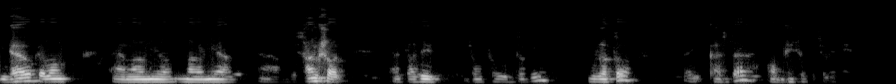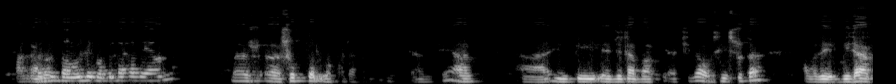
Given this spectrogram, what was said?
বিধায়ক এবং মাননীয় মাননীয় সাংসদ তাদের যৌথ উদ্যোগে মূলত এই কাজটা কমপ্লিট হতে চলেছে। কত টাকা দেওয়া সত্তর লক্ষ টাকা। আর এমপি যেটা বাকি ছিল অবশিষ্টটা আমাদের বিধায়ক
